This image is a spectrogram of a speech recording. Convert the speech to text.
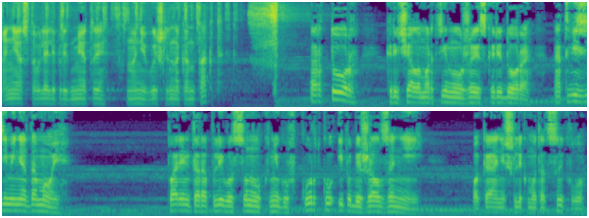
Они оставляли предметы, но не вышли на контакт? «Артур!» — кричала Мартина уже из коридора. «Отвези меня домой!» Парень торопливо сунул книгу в куртку и побежал за ней — Пока они шли к мотоциклу,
